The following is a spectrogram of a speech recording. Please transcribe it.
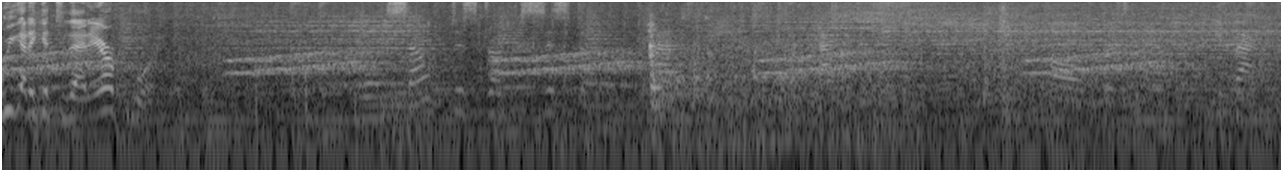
We gotta get to that airport! The self-destruct system has been activated. All personnel evacuate.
